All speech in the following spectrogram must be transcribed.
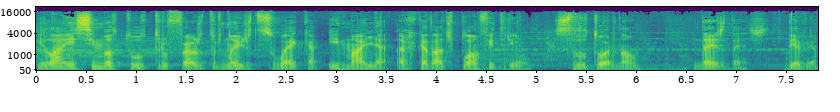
e lá em cima de tudo troféus de torneios de sueca e malha arrecadados pelo anfitrião. Sedutor, não? 10-10. DB.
